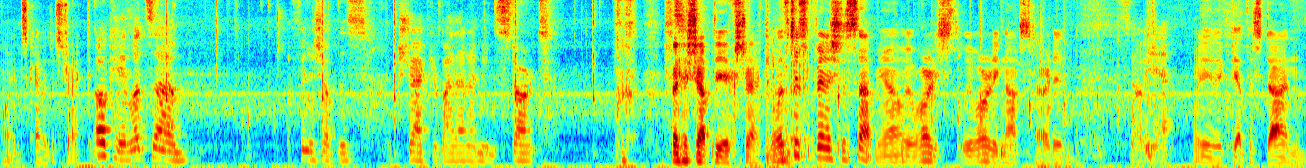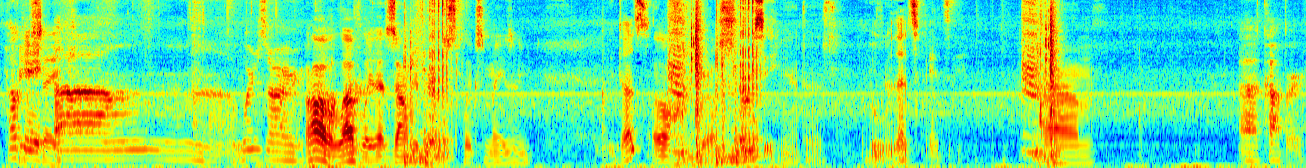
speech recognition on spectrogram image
point. It's kind of distracting. Okay, let's um finish up this extractor. By that I mean start. Finish up the extractor. Let's just finish this up. You know, we've already we've already not started. So yeah. We need to get this done. Okay. Uh, where's our? Oh, lovely! That zombie brain just looks amazing. It does. Oh, gross. Let me see. Yeah, it does. Ooh, that's fancy. Um. Uh, copper.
